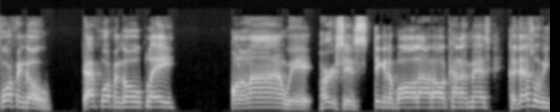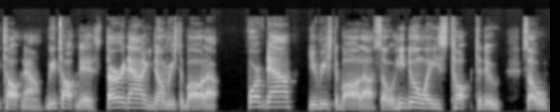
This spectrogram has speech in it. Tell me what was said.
Fourth and goal. That fourth and goal play, on the line with Hurts just sticking the ball out, all kind of mess. Because that's what we talk now. We talk this. Third down, you don't reach the ball out. Fourth down, you reach the ball out. So he doing what he's taught to do. So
